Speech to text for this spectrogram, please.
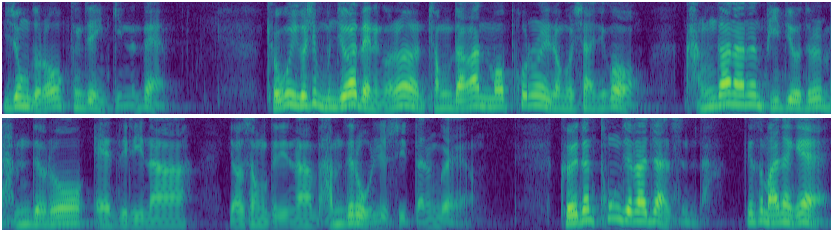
이 정도로 굉장히 인기 있는데 결국 이것이 문제가 되는 거는 정당한 뭐 포르노 이런 것이 아니고 강간하는 비디오들을 맘대로 애들이나 여성들이나 맘대로 올릴 수 있다는 거예요. 그에 대한 통제를 하지 않습니다. 그래서 만약에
